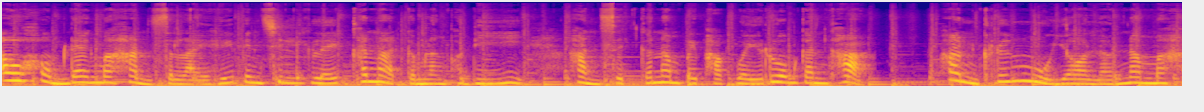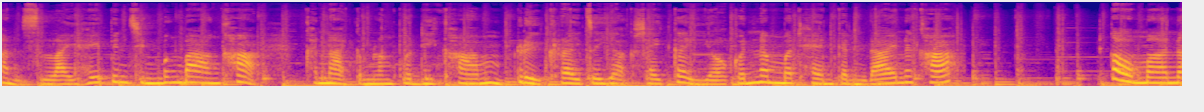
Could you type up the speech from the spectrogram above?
เอาหอมแดงมาหั่นสไลด์ให้เป็นชิ้นเล็กๆ ขนาดกำลังพอดี หั่นเสร็จก็นำไปพักไว้รวมกันค่ะ หั่นครึ่งหมูยอแล้วนำมาหั่นสไลด์ให้เป็นชิ้นบางๆ ค่ะ ขนาดกำลังพอดีคำหรือใครจะอยากใช้ไก่ยอก็นำมาแทนกันได้นะคะ ต่อมาน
